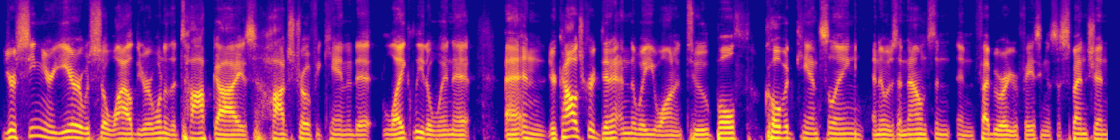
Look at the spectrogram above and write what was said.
your senior year was so wild. You were one of the top guys, Hodge Trophy candidate, likely to win it. And your college career didn't end the way you wanted to. Both COVID canceling, and it was announced in, in February you're facing a suspension.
